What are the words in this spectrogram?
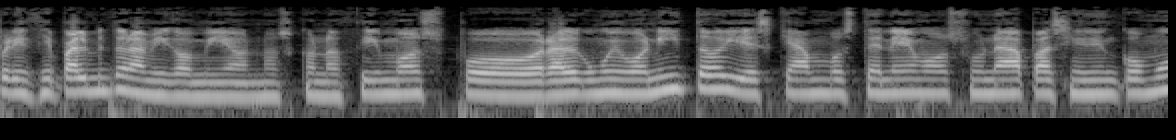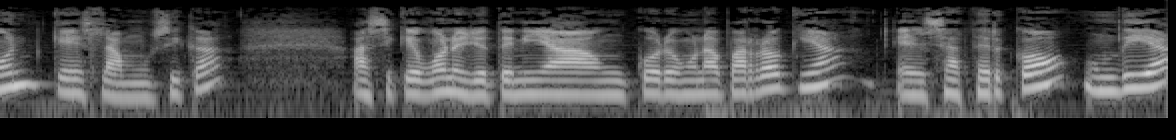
principalmente un amigo mío. Nos conocimos por algo muy bonito y es que ambos tenemos una pasión en común, que es la música. Así que bueno, yo tenía un coro en una parroquia, él se acercó un día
